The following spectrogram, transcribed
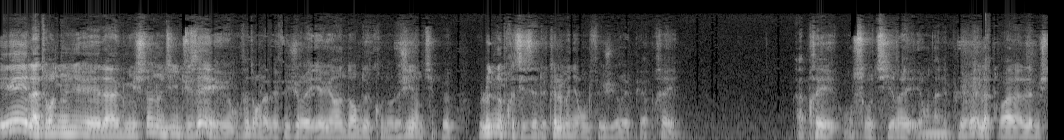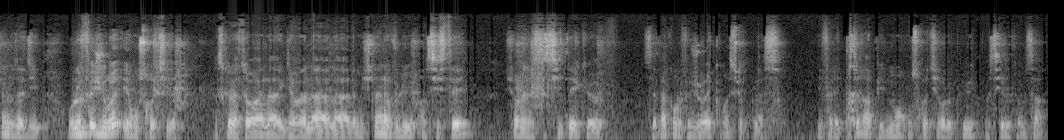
et la, la Mishnah nous dit, tu sais, en fait on l'avait fait jurer, il y a eu un ordre de chronologie un petit peu. Au lieu de nous préciser de quelle manière on le fait jurer, puis après, après on se retirait et on allait pleurer, la, la Mishnah nous a dit, on le fait jurer et on se retire. Parce que la, la, la, Mishnah a voulu insister sur la nécessité que c'est pas qu'on le fait jurer qu'on est sur place. Il fallait très rapidement, on se retire le plus vite possible comme ça.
